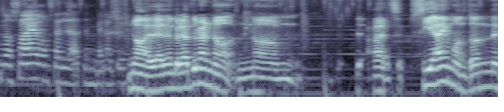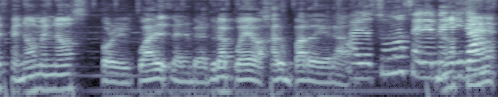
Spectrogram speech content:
No sabemos el de la temperatura. No, el de la temperatura no, no. A ver, sí hay un montón de fenómenos por el cual la temperatura puede bajar un par de grados. A lo sumo se le No medirá sé.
